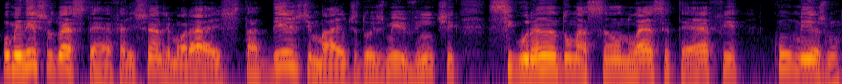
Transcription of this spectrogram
o ministro do STF, Alexandre Moraes, está desde maio de 2020 segurando uma ação no STF com o mesmo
